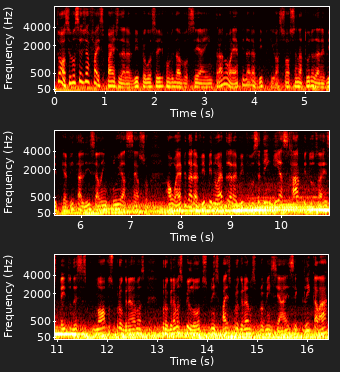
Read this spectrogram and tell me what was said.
Então, ó, se você já faz parte da Aravip, eu gostaria de convidar você a entrar no app da Aravip, porque a sua assinatura da Aravip, que é vitalícia, ela inclui acesso ao app da Aravip. E no app da Aravip você tem guias rápidos a respeito desses novos programas, programas pilotos, principais programas provinciais. Você clica lá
